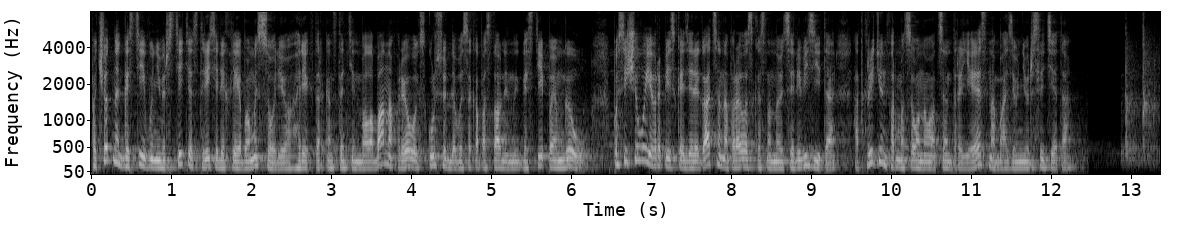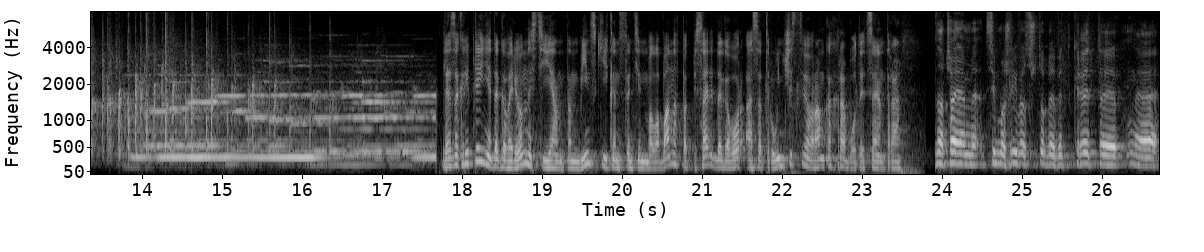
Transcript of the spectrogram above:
Почетных гостей в университете встретили хлебом и солью. Ректор Константин Балабанов провел экскурсию для высокопоставленных гостей по МГУ, после чего европейская делегация направилась к основной цели визита – открытию информационного центра ЕС на базе университета. Для закрепления договоренности Ян Танбинский и Константин Балабанов подписали договор о сотрудничестве в рамках работы центра. Відзначаємо цю можливість, щоб відкрити е,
